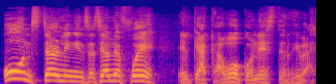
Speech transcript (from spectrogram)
Un Sterling insaciable fue el que acabó con este rival.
